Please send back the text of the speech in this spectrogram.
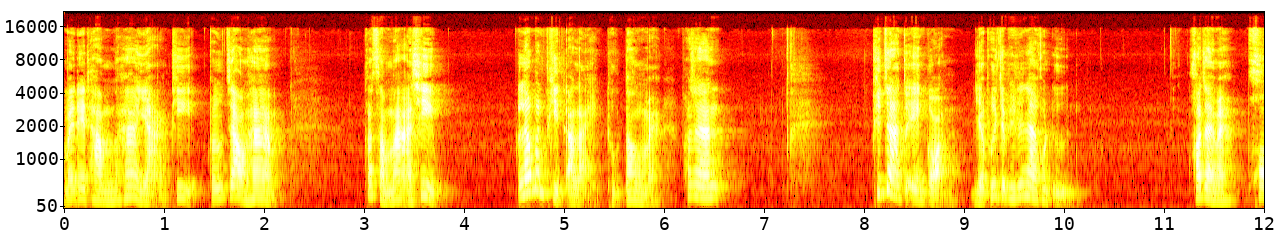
ไม่ได้ทำห้าอย่างที่พระเจ้าห้าม ก็สัมมาอาชีพ แล้วมันผิดอะไรถูกต้องไหมเพราะฉะนั้น พิจารณาตัวเองก่อน อย่าเพิ่งจะพิจารณาคนอื่น เข้าใจไหมพอ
